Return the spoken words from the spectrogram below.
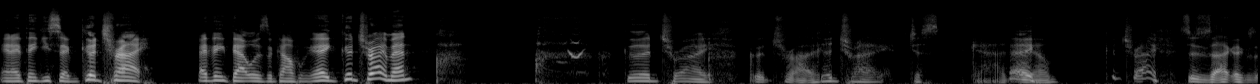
And I think he said, "Good try." I think that was the compliment. Hey, good try, man. Good try. Good try. Good try. Just God Hey. damn. Good try. This is exact, ex-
